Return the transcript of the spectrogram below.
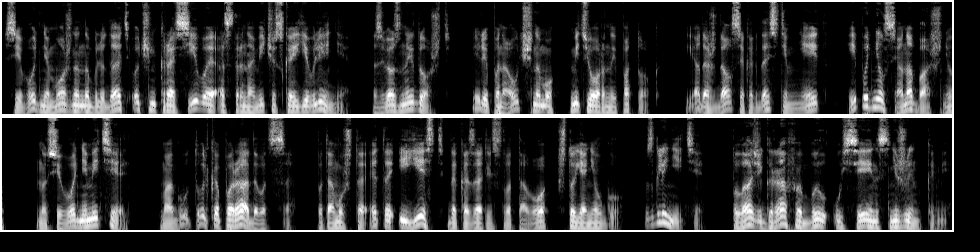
Сегодня можно наблюдать очень красивое астрономическое явление — звездный дождь, или по-научному метеорный поток. Я дождался, когда стемнеет, и поднялся на башню. Но сегодня метель. Могу только порадоваться, потому что это и есть доказательство того, что я не лгу. Взгляните. Плащ графа был усеян снежинками.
